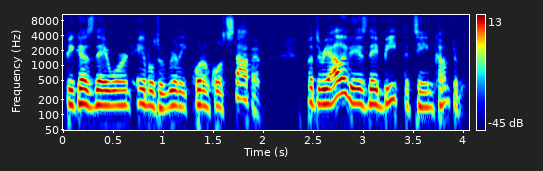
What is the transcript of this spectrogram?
because they weren't able to really, quote unquote, stop him. But the reality is they beat the team comfortably.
